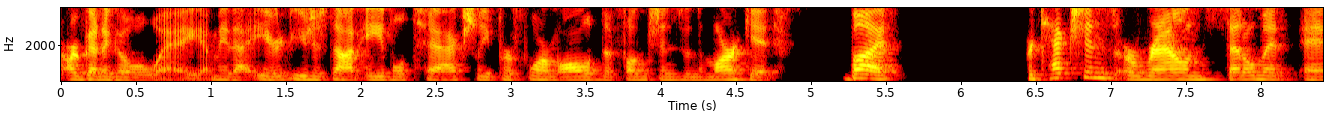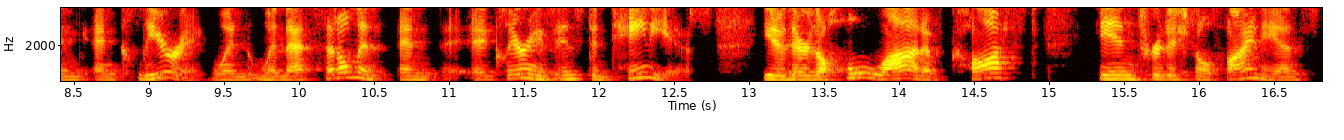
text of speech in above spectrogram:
are going to go away. I mean that you're you're just not able to actually perform all of the functions in the market, but protections around settlement and and clearing when when that settlement and, and clearing is instantaneous you know there's a whole lot of cost in traditional finance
